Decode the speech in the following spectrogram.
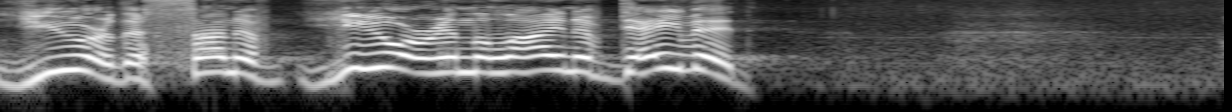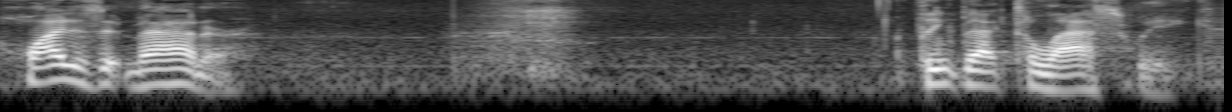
you are the son of, you are in the line of David. Why does it matter? Think back to last week.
